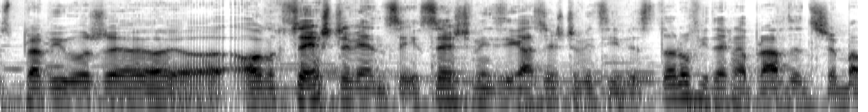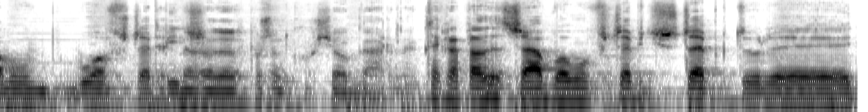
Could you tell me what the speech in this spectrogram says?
sprawiło, że on chce jeszcze więcej, chce jeszcze więcej kasy, jeszcze więcej inwestorów i tak naprawdę trzeba mu było wszczepić. Naprawdę od początku chciał garnek. Tak naprawdę trzeba było mu wszczepić szczep, który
